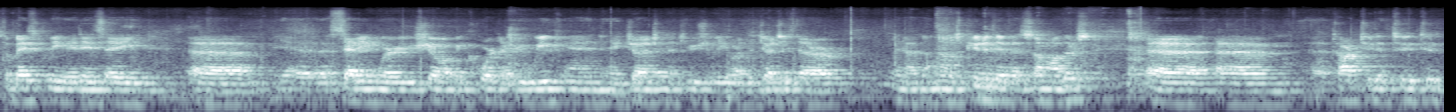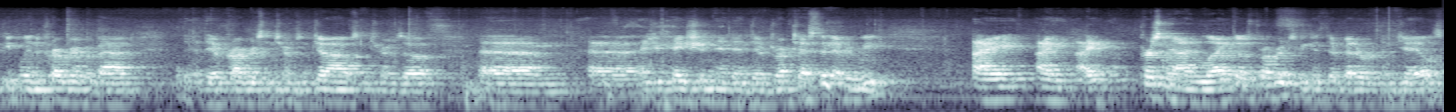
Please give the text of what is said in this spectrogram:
So basically, it is a, uh, yeah, a setting where you show up in court every week, and a judge, and that usually are the judges that are, you know, not not as punitive as some others, uh, um, uh, talk to the, to, to the people in the program about th- their progress in terms of jobs, in terms of um, uh, education, and then they're drug tested every week. I, I, I, personally, I like those programs because they're better than jails,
